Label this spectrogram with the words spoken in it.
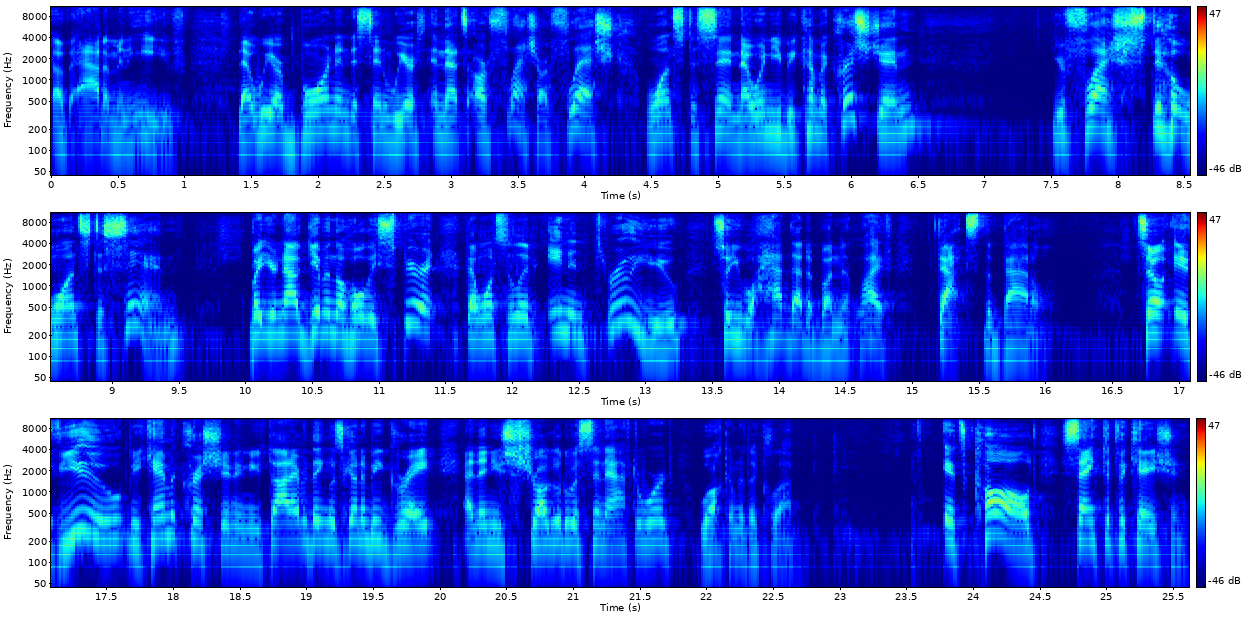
of Adam and Eve. That we are born into sin, we are, and that's our flesh. Our flesh wants to sin. Now, when you become a Christian, your flesh still wants to sin, but you're now given the Holy Spirit that wants to live in and through you so you will have that abundant life. That's the battle. So if you became a Christian and you thought everything was going to be great and then you struggled with sin afterward, welcome to the club. It's called sanctification,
